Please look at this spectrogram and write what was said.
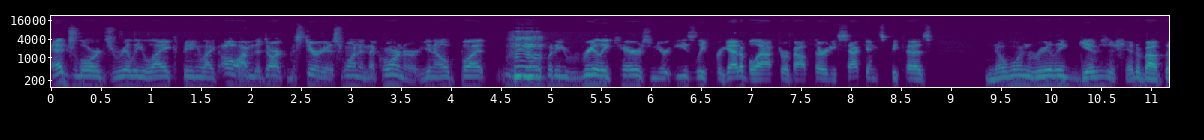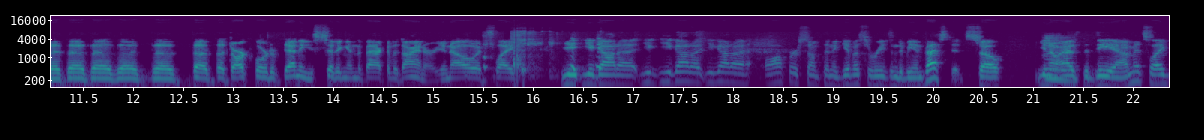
edge lords really like being like, "Oh, I'm the dark, mysterious one in the corner," you know, but nobody really cares, and you're easily forgettable after about 30 seconds because no one really gives a shit about the the the the the the, the Dark Lord of Denny's sitting in the back of the diner. You know, it's like you, you gotta you, you gotta you gotta offer something to give us a reason to be invested. So you know, Mm. as the DM, it's like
